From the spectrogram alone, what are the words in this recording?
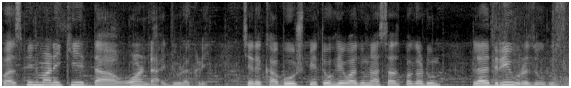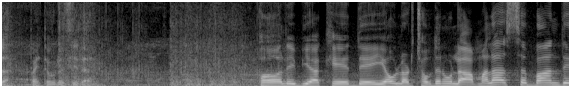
په سپین ماڼۍ کې دا غونډه جوړه کړي چې د کابو شپېتو هېوادونو استازو په ګډون له درې ورځو وروسته پای ته ورسېده. په لیبیا کې د یو لړ چاودنو له امله څه باندې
